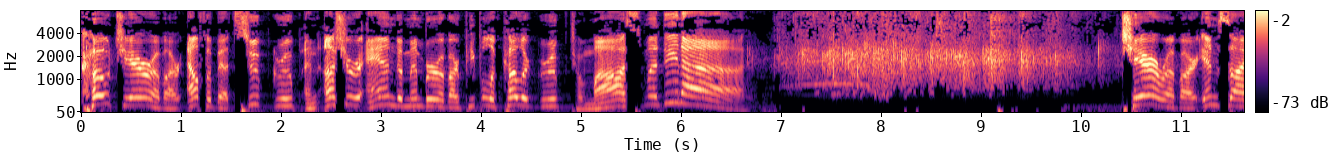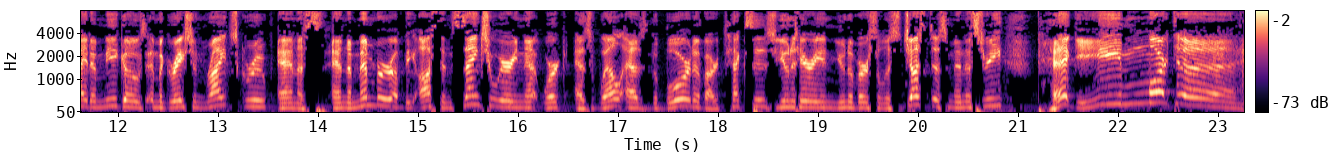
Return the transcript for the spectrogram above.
co chair of our Alphabet Soup group, an usher, and a member of our People of Color group, Tomas Medina. Chair of our Inside Amigos Immigration Rights Group and a, and a member of the Austin Sanctuary Network, as well as the board of our Texas Unitarian Universalist Justice Ministry, Peggy Morton.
